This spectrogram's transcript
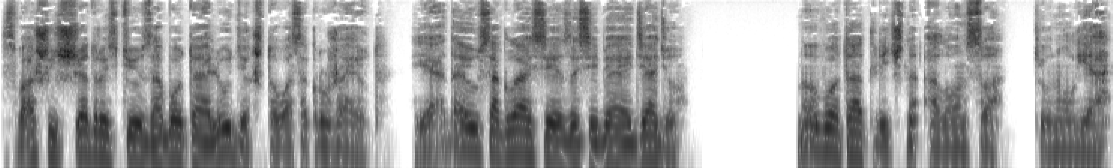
С вашей щедростью и заботой о людях, что вас окружают, я даю согласие за себя и дядю». «Ну вот отлично, Алонсо», — кивнул я.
